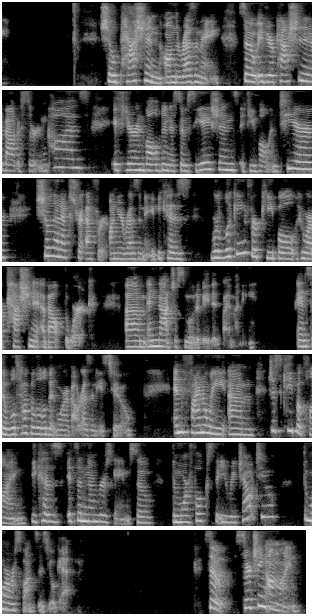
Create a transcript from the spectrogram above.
show passion on the resume. So if you're passionate about a certain cause, if you're involved in associations, if you volunteer, show that extra effort on your resume because we're looking for people who are passionate about the work um, and not just motivated by money. And so we'll talk a little bit more about resumes too. And finally, um, just keep applying because it's a numbers game. So the more folks that you reach out to, the more responses you'll get. So searching online.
